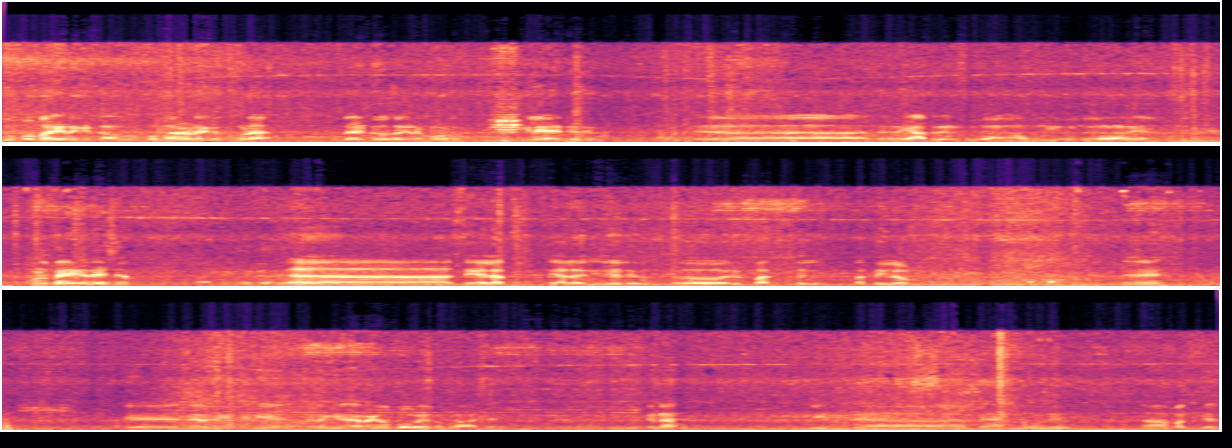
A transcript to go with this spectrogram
മൂപ്പന്മാരെയാണ് കിട്ടുക മൂപ്പന്മാരോടൊക്കെ കൂടെ രണ്ട് ദിവസം അങ്ങനെ പോകണം എങ്കിലേ അതിന്റെ ഒരു എന്താ യാത്ര അറിയാം. നമ്മളിപ്പോൾ ഏകദേശം സേലം സേലം ഒരു ഒരു പത്ത് പത്ത് കിലോമീറ്റർ. ഏ? ഏ, സേലത്തിൽ ഇനി ഇറങ്ങി ഇറങ്ങാൻ പോവേ നമ്മുടെ ആശ. കേട്ടാ പിന്നെ ബാംഗ്ലൂർ നാമക്കൽ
